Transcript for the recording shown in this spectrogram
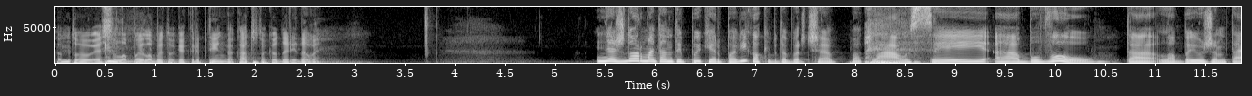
kad tu esi labai labai tokia kryptinga. Ką tu tokio darydavai? Nežinau, ar man ten taip puikiai ir pavyko, kaip dabar čia paklausiai. Buvau ta labai užimta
